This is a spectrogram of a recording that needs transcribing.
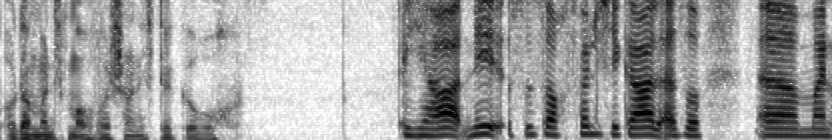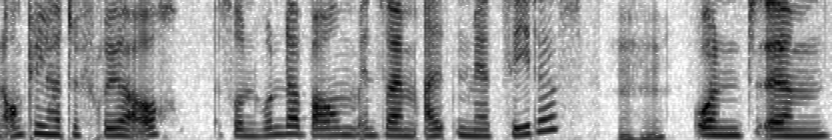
oder manchmal auch wahrscheinlich der Geruch. Ja, nee, es ist auch völlig egal. Also äh, mein Onkel hatte früher auch so einen Wunderbaum in seinem alten Mercedes Mhm. und ähm,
